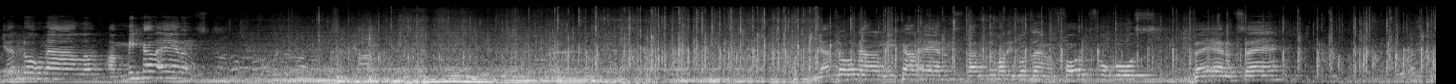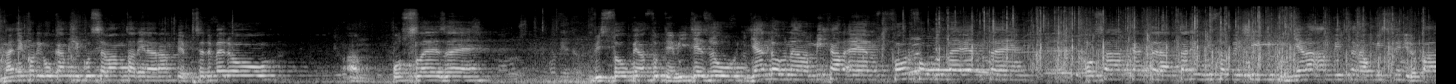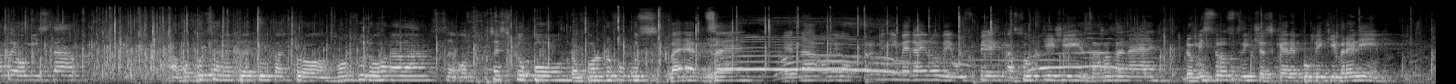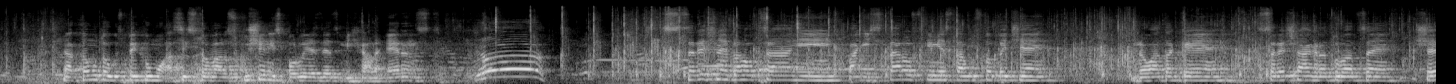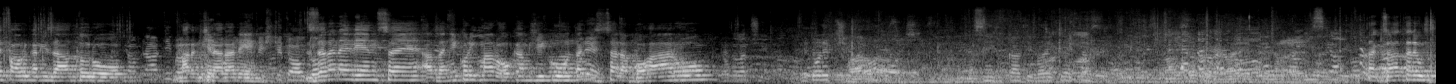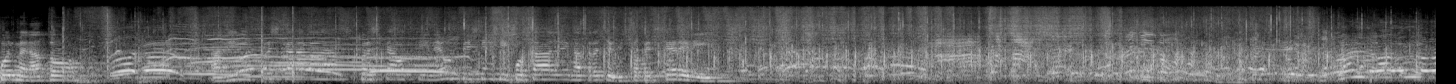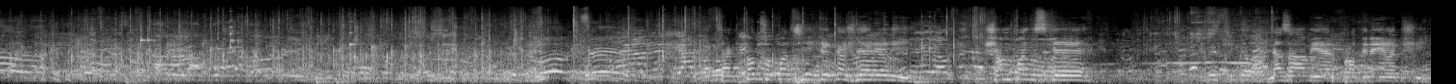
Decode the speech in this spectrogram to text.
Jan Dohnal a Michal Ernst. Jan Dohnal, Michal Ernst startovali s vozem Ford Focus VRC. Na několik okamžiků se vám tady na rampě předvedou a posléze vystoupí na stupně vítězů Jan Dohnal, Michal Ernst, Ford Focus VRC, posádka, která tady v měla ambice na umístění do pátého místa. A pokud se nepletu, tak pro Honzu Dohnala se od přestupu do Fordu Focus VRC jedná o jeho první medailový úspěch na soutěži zařazené do mistrovství České republiky v rally. A k tomuto úspěchu mu asistoval zkušený spolujezdec Michal Ernst. Srdečné blahopřání paní starostky města Ústopeče, no a také srdečná gratulace šéfa organizátoru Martina Rady. Zelené věnce a za několik málo okamžiků taky sada poháru. Je to lepší, no? Tak přátelé, už pojďme na to. A nyní sprška na vás, sprška od těch neúspěšnějších posádek na trati Ústopecké reví. To, co patří ke každé rally. Šampaňské na závěr pro ty nejlepší.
